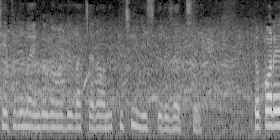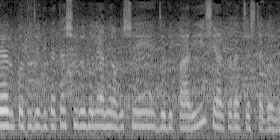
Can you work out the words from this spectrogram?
সেই তুলনায় আমাদের বাচ্চারা অনেক কিছুই মিস করে যাচ্ছে। তো পরের প্রতিযোগিতাটা শুরু হলে আমি অবশ্যই যদি পারি শেয়ার করার চেষ্টা করব।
